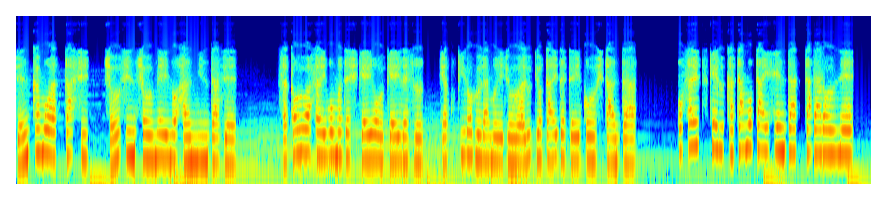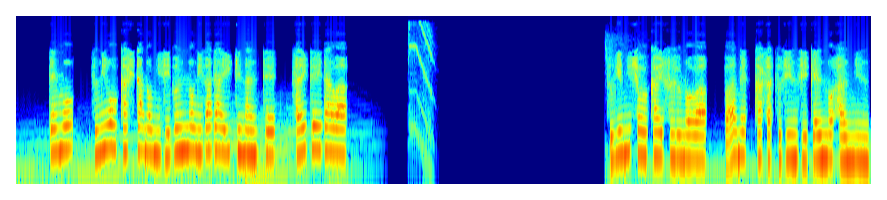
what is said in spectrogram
前科もあったし、正真正銘の犯人だぜ。佐藤は最後まで死刑を受け入れず、100kg 以上ある巨体で抵抗したんだ。押さえつける方も大変だっただろうね。でも、罪を犯したのに自分の身が第一なんて、最低だわ。次に紹介するのは、バーメッカ殺人事件の犯人、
